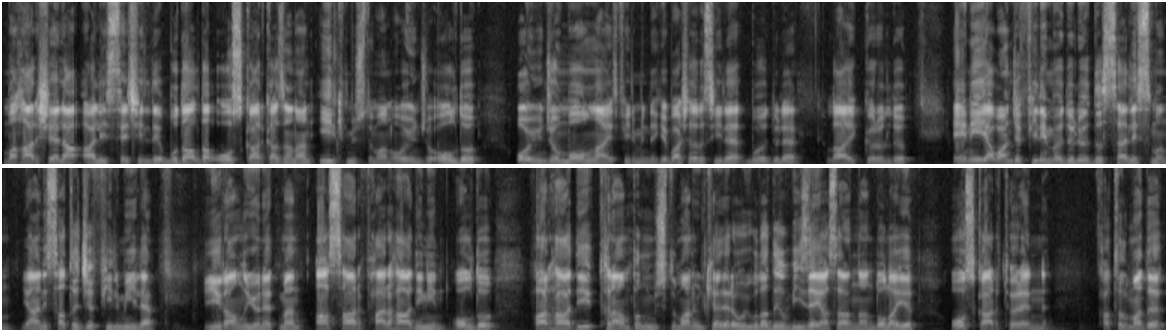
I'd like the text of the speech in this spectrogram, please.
Mahershala Ali seçildi. Bu dalda Oscar kazanan ilk Müslüman oyuncu oldu. Oyuncu Moonlight filmindeki başarısıyla bu ödüle layık görüldü. En iyi yabancı film ödülü The Salesman yani satıcı filmiyle İranlı yönetmen Asar Farhadi'nin oldu. Farhadi Trump'ın Müslüman ülkelere uyguladığı vize yasağından dolayı Oscar törenine katılmadı.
